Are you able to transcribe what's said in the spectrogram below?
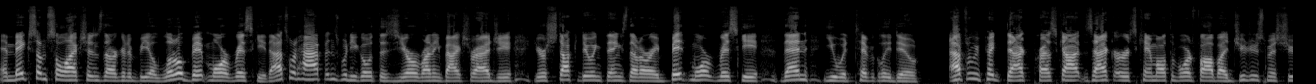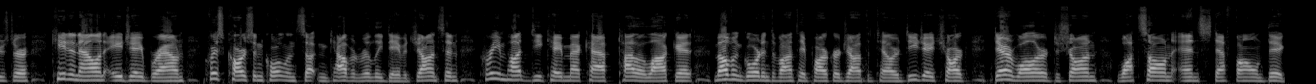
and make some selections that are going to be a little bit more risky. That's what happens when you go with the zero running back strategy. You're stuck doing things that are a bit more risky than you would typically do. After we picked Dak Prescott, Zach Ertz came off the board, followed by Juju Smith Schuster, Keenan Allen, A.J. Brown, Chris Carson, Courtland Sutton, Calvin Ridley, David Johnson, Kareem Hunt, DK Metcalf, Tyler Lockett, Melvin Gordon, DeVante Parker, Jonathan Taylor, DJ Chark, Darren Waller, Deshaun Watson, and Stefon Diggs.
